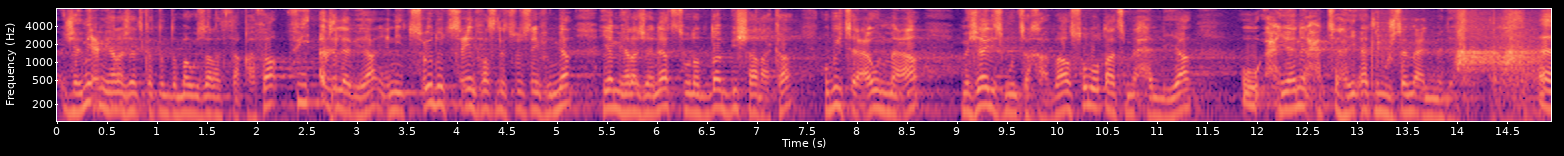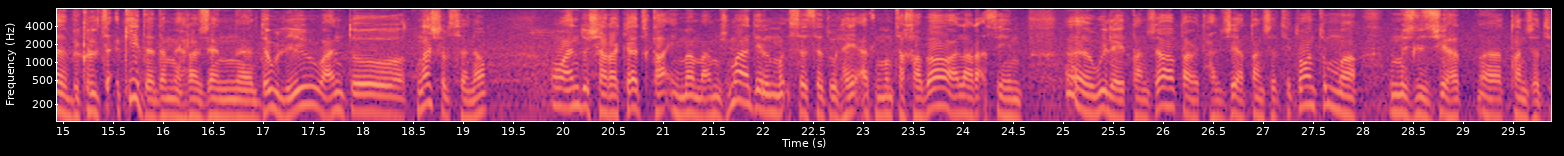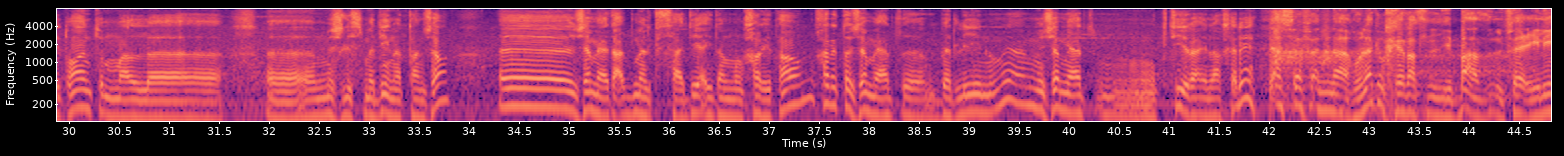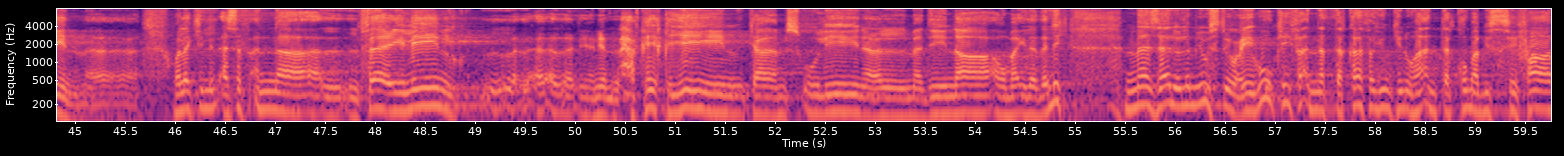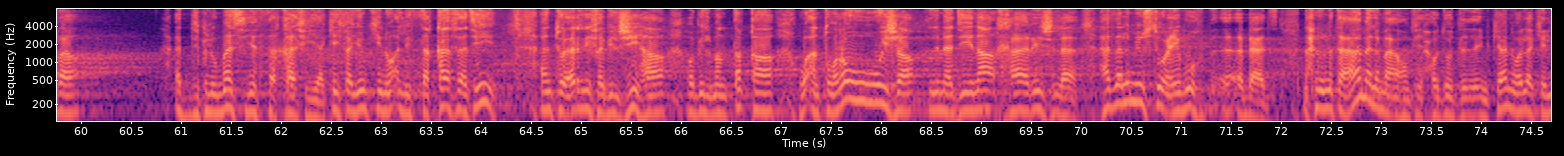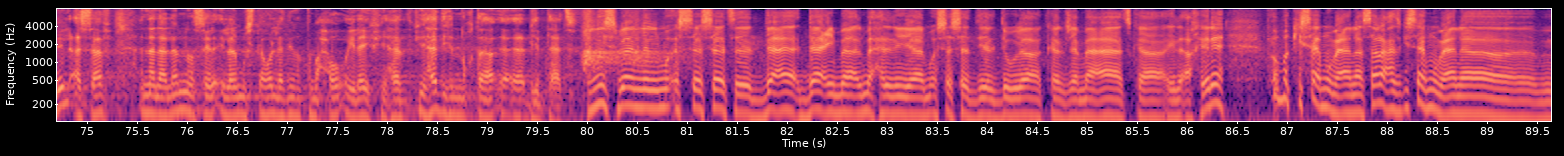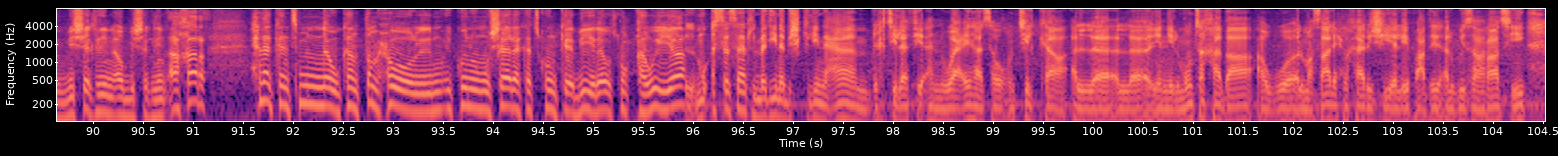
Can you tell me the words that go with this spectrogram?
جميع مهرجانات كتنظمها وزارة الثقافة في أغلبها يعني 99.99% هي مهرجانات تنظم بشراكة وبتعاون مع مجالس منتخبة وسلطات محلية وأحيانا حتى هيئات المجتمع المدني. آه، بكل تأكيد هذا مهرجان دولي وعنده 12 سنة وعنده شراكات قائمة مع مجموعة ديال المؤسسات والهيئات المنتخبة على رأسهم آه، ولاية طنجة بطبيعة الحال جهة طنجة تطوان ثم المجلس جهة آه، طنجة تطوان ثم مجلس مدينة طنجة جامعة عبد الملك السعدي أيضا منخرطة خريطة جامعة برلين جامعات كثيرة إلى آخره. للأسف أن هناك انخراط لبعض الفاعلين آه، ولكن للأسف أن الفاعلين يعني الحقيقيين كمسؤولين على المدينة أو ما إلى ذلك ما زالوا لم يستوعبوا كيف أن الثقافة يمكنها أن تقوم بالسفارة الدبلوماسية الثقافية. كيف يمكن للثقافة أن تعرف بالجهة وبالمنطقة وأن تروج المدينة خارج لا. هذا لم يستوعبوه بعد. نحن نتعامل معهم في حدود الإمكان ولكن للأسف أننا لم نصل إلى المستوى الذي نطمح إليه في, هذ في هذه النقطة آه، بالذات. بالنسبة للمؤسسات الداعمة المحلية المؤسسات ديال الدولة كالجماعات كإلى آخره فهم كيساهموا معنا صراحة كيساهموا معنا بشكل أو بشكل الآخر حنا كنتمناو وكنطمحوا يكونوا مشاركة تكون كبيرة وتكون قوية. مؤسسات المدينة بشكل عام باختلاف أنواعها سواء تلك يعني المنتخبة أو المصالح الخارجية لبعض الوزارات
